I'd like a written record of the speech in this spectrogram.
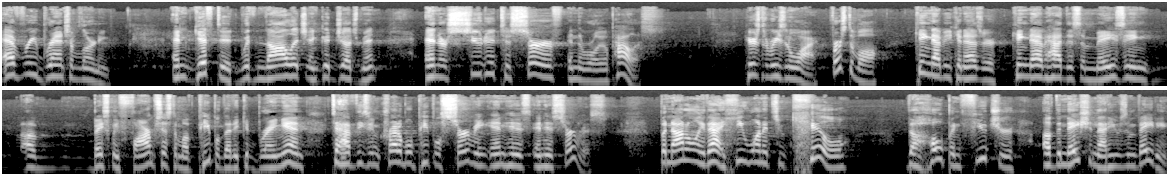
every branch of learning and gifted with knowledge and good judgment and are suited to serve in the royal palace. Here's the reason why. First of all, King Nebuchadnezzar, King Neb had this amazing uh, basically farm system of people that he could bring in to have these incredible people serving in his, in his service. But not only that, he wanted to kill the hope and future of the nation that he was invading.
